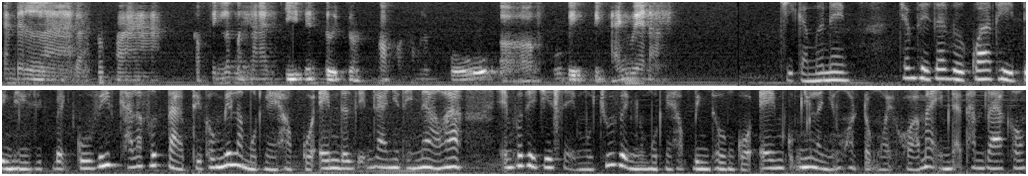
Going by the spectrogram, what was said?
Em tên là Đoàn Phước Hòa học sinh lớp 12 9 đến từ trường học phổ thông Lương Phú ở Phú Bình, tỉnh Thái Nguyên ạ. À. Chị cảm ơn em. Trong thời gian vừa qua thì tình hình dịch bệnh Covid khá là phức tạp thì không biết là một ngày học của em đã diễn ra như thế nào ha? Em có thể chia sẻ một chút về một ngày học bình thường của em cũng như là những hoạt động ngoại khóa mà em đã tham gia không?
